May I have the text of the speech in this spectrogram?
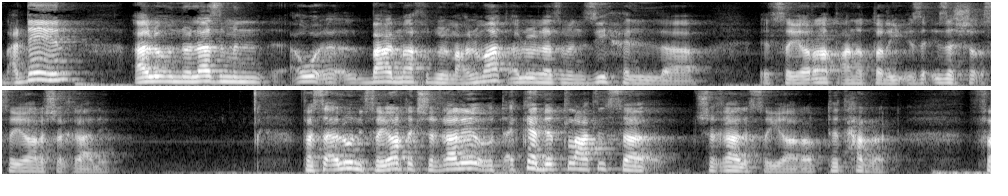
بعدين قالوا إنه لازم أو بعد ما أخذوا المعلومات قالوا لازم نزيح ال- السيارات عن الطريق اذا إذا السيارة شغالة. فسألوني سيارتك شغالة؟ وتأكدت طلعت لسه شغالة السيارة بتتحرك. ف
